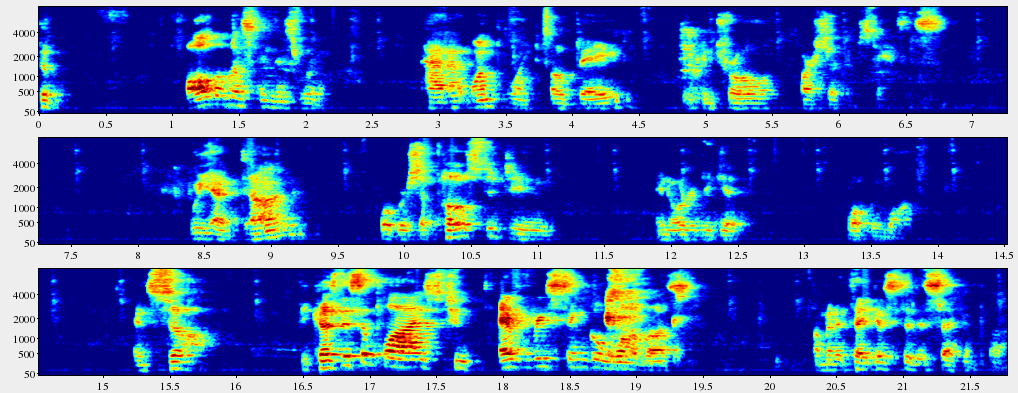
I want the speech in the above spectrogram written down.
the, all of us in this room have at one point obeyed to control our circumstances. We have done what we're supposed to do in order to get what we want. And so, because this applies to every single one of us, I'm going to take us to the second point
